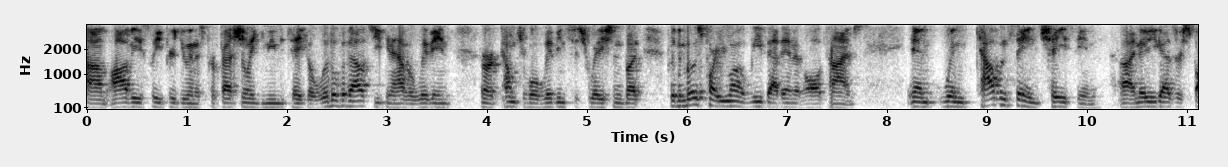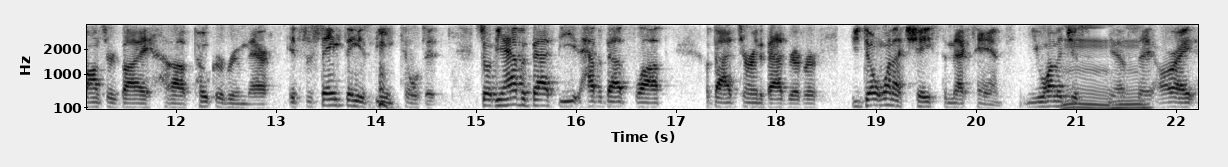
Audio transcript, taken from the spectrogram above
Um, obviously, if you're doing this professionally, you need to take a little bit out so you can have a living or a comfortable living situation. But for the most part, you want to leave that in at all times. And when Calvin's saying chasing, uh, I know you guys are sponsored by uh, Poker Room there. It's the same thing as being tilted. So if you have a bad beat, have a bad flop, a bad turn, a bad river, you don't want to chase the next hand. You want to just you know say, all right,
